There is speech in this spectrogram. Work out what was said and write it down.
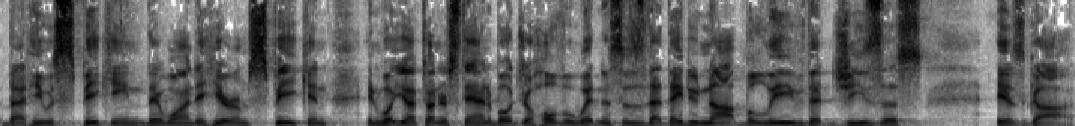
that he was speaking. They wanted to hear him speak. And, and what you have to understand about Jehovah Witnesses is that they do not believe that Jesus is God.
